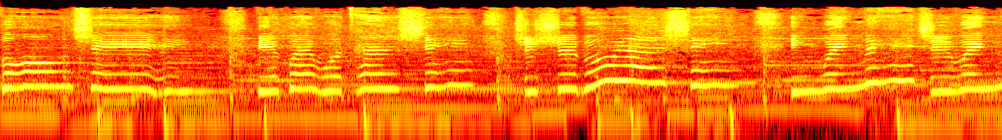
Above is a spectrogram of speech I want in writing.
风景。别怪我贪心，只是不愿醒，因为你，只为你，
